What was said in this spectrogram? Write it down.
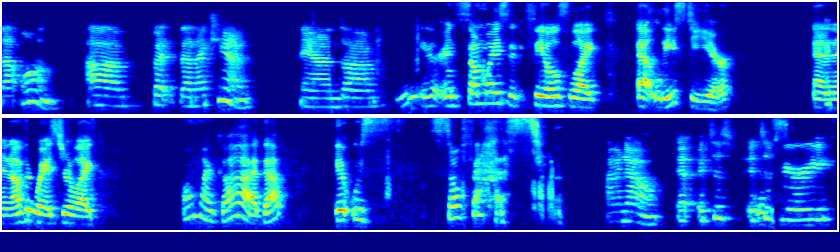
that long. Um, but then I can. And um, either in some ways it feels like at least a year, and in other ways you're like, oh my god, that it was so fast. I know. It, it just it's, it's a very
